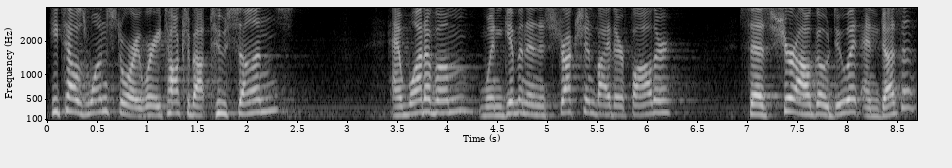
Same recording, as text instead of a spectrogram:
He tells one story where he talks about two sons, and one of them, when given an instruction by their father, says, Sure, I'll go do it, and doesn't.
